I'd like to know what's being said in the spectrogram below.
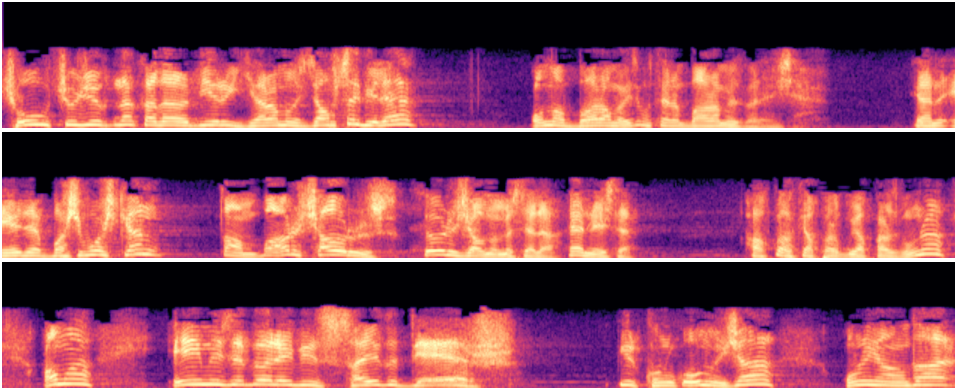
çoğu çocuk ne kadar bir yaramız yapsa bile ona bağıramayız. Muhtemelen bağıramayız böylece. Yani evde başıboşken tam bağırır çağırırız. Öyle onu mesela. Her neyse. Haklı hak yapar, yaparız bunu. Ama evimizde böyle bir saygı, değer bir konuk olunca onun yanında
